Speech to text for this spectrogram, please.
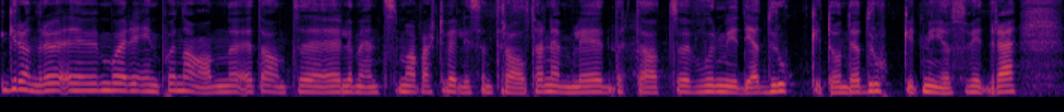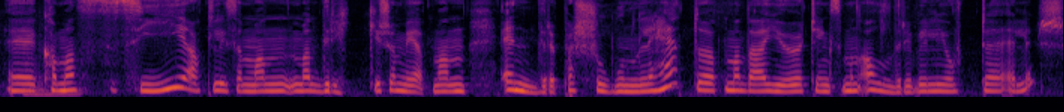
Grønnere, eh, bare inn på annen, et annet element som har vært veldig sentralt her, nemlig dette at hvor mye de har drukket, og om de har drukket mye osv. Eh, kan man si at liksom man, man, drikker så mye at man endrer personlighet, og at man da gjør ting som man aldri ville gjort eh, ellers?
